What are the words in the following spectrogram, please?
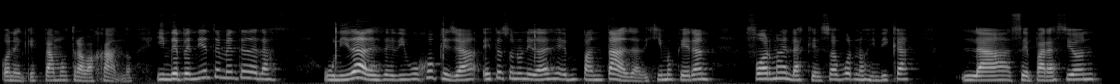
con el que estamos trabajando. Independientemente de las unidades de dibujo, que ya estas son unidades en pantalla. Dijimos que eran formas en las que el software nos indica la separación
